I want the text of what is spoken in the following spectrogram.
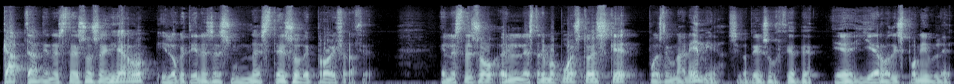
captan en exceso ese hierro y lo que tienes es un exceso de proliferación. El, exceso, el extremo opuesto es que, pues de una anemia, si no tienes suficiente eh, hierro disponible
